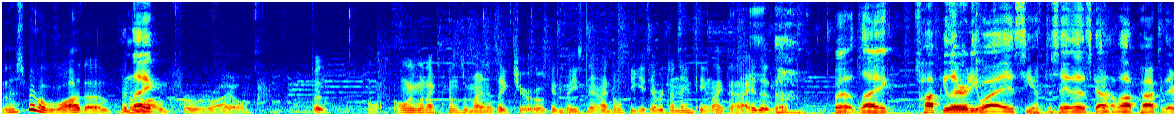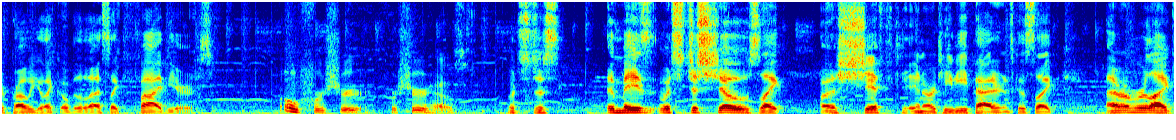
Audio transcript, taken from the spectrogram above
there's been a lot that have been Like- around for a while, but only one that comes to mind is like Joe Rogan. But he's never. I don't think he's ever done anything like that either, though. But like popularity wise, you have to say that it's gotten a lot popular probably like over the last like five years, oh, for sure, for sure has. which just amazing. Which just shows like a shift in our TV patterns. Because like I remember like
